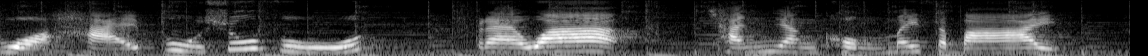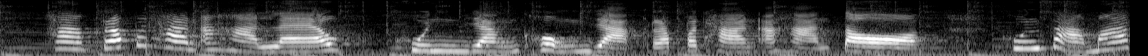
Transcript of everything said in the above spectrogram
หัวหายปู่ชู่ฝู แปลว่า ฉันยังคงไม่สบาย หากรับประทานอาหารแล้ว คุณยังคงอยากรับประทานอาหารต่อ คุณสามารถ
